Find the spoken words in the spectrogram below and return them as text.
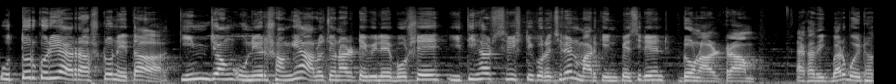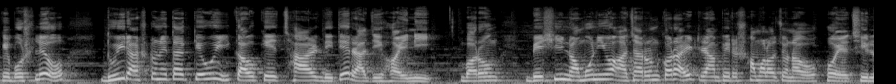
উত্তর কোরিয়ার রাষ্ট্রনেতা কিম জং উনের সঙ্গে আলোচনার টেবিলে বসে ইতিহাস সৃষ্টি করেছিলেন মার্কিন প্রেসিডেন্ট ডোনাল্ড ট্রাম্প। একাধিকবার বৈঠকে বসলেও দুই রাষ্ট্রনেতা কেউই কাউকে ছাড় দিতে রাজি হয়নি, বরং বেশি নমনীয় আচরণ করায় ট্রাম্পের সমালোচনাও হয়েছিল।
